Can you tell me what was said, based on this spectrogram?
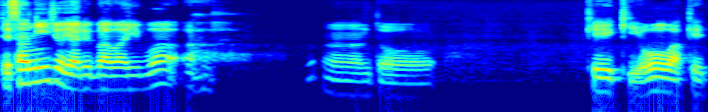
で、3人以上やる場合は、うんと、ケーキを分け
